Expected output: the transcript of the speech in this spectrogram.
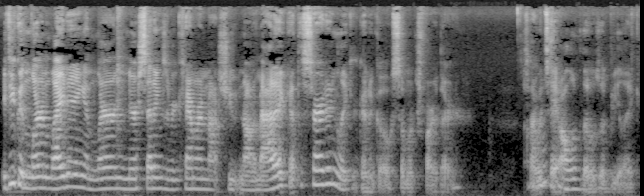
if you can learn lighting and learn your settings of your camera and not shoot in automatic at the starting, like you're gonna go so much farther. So I would say all of those would be like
